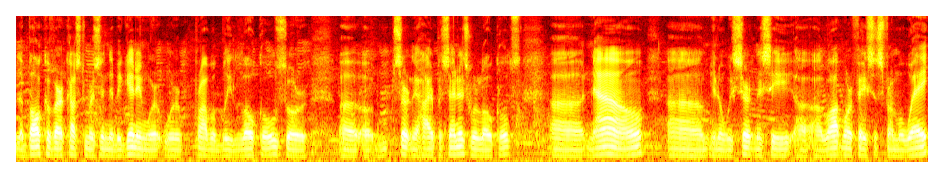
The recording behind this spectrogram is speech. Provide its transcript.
The bulk of our customers in the beginning were, were probably locals, or uh, uh, certainly a high percentage were locals. Uh, now, um, you know, we certainly see a, a lot more faces from away.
